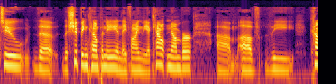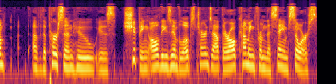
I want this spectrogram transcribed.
to the the shipping company and they find the account number um, of the comp- of the person who is shipping all these envelopes. Turns out they're all coming from the same source,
